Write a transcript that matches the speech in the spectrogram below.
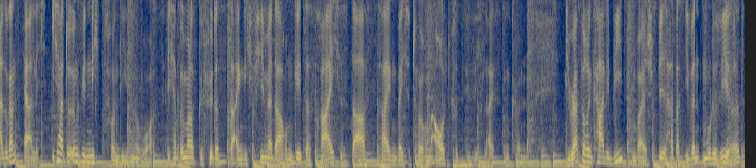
Also ganz ehrlich, ich hatte irgendwie nichts von diesen Awards. Ich habe immer das Gefühl, dass es da eigentlich viel mehr darum geht, dass reiche Stars zeigen, welche teuren Outfits sie sich leisten können. Die Rapperin Cardi B zum Beispiel hat das Event moderiert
